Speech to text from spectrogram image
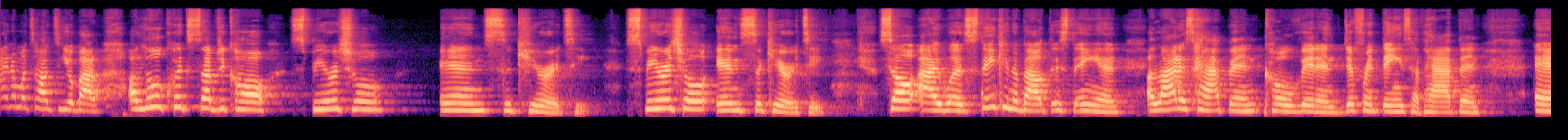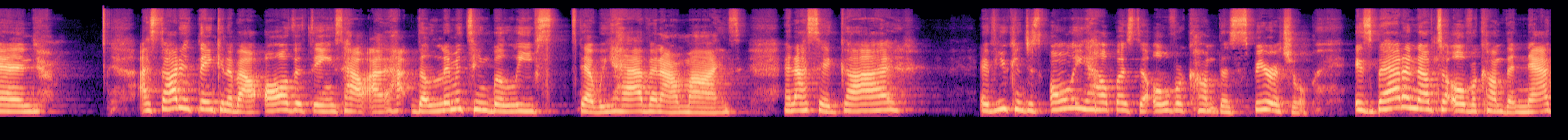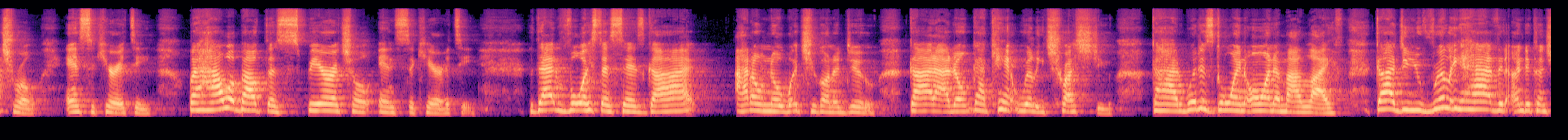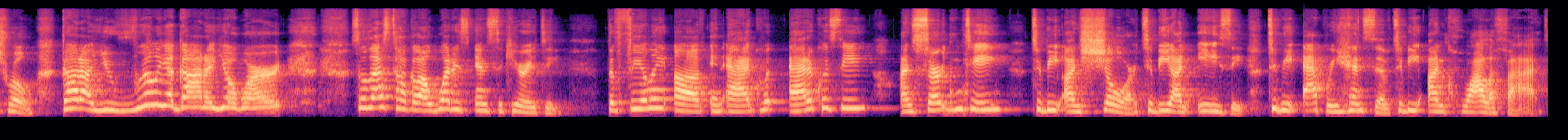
Tonight, I'm going to talk to you about a little quick subject called spiritual insecurity. Spiritual insecurity. So, I was thinking about this thing, and a lot has happened COVID, and different things have happened. And I started thinking about all the things, how, I, how the limiting beliefs that we have in our minds. And I said, God, if you can just only help us to overcome the spiritual it's bad enough to overcome the natural insecurity, but how about the spiritual insecurity? That voice that says, God, I don't know what you're going to do. God, I don't, I can't really trust you. God, what is going on in my life? God, do you really have it under control? God, are you really a God of your word? So let's talk about what is insecurity. The feeling of inadequacy, uncertainty, to be unsure, to be uneasy, to be apprehensive, to be unqualified.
